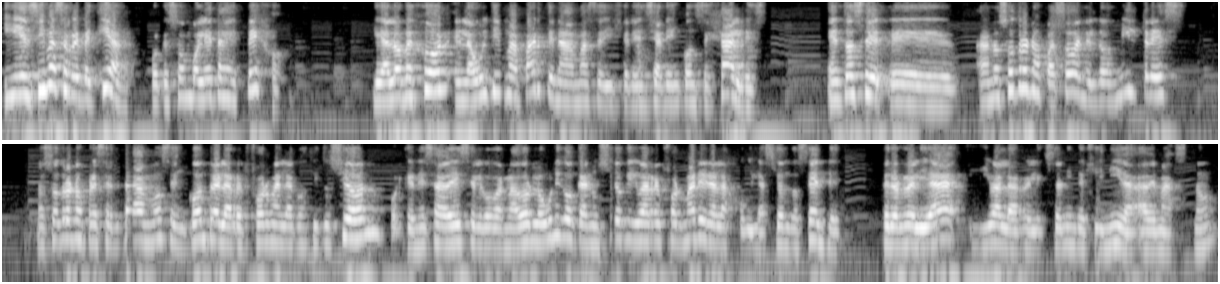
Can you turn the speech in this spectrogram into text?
y encima se repetían, porque son boletas espejo. Y a lo mejor en la última parte nada más se diferencian en concejales. Entonces, eh, a nosotros nos pasó en el 2003, nosotros nos presentamos en contra de la reforma en la Constitución, porque en esa vez el gobernador lo único que anunció que iba a reformar era la jubilación docente, pero en realidad iba a la reelección indefinida, además, ¿no?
